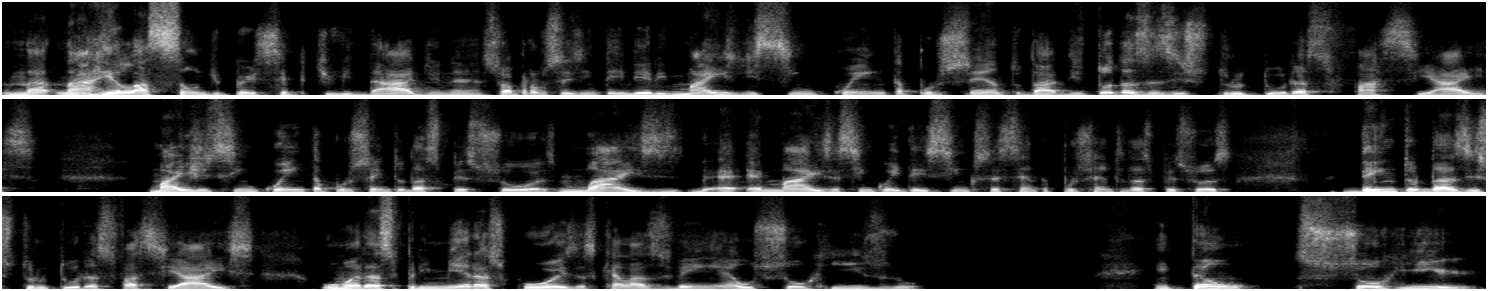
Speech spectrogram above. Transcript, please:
na, na, relação de perceptividade, né? Só para vocês entenderem, mais de 50% da, de todas as estruturas faciais mais de 50% das pessoas, mais, é, é mais, é 55%, 60% das pessoas, dentro das estruturas faciais, uma das primeiras coisas que elas veem é o sorriso. Então, sorrir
